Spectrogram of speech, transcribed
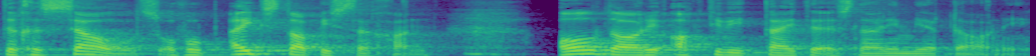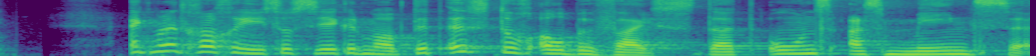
te gesels of op uitstappies te gaan. Al daardie aktiwiteite is nou nie meer daar nie. Ek moet net gou hierso seker maak, dit is tog al bewys dat ons as mense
